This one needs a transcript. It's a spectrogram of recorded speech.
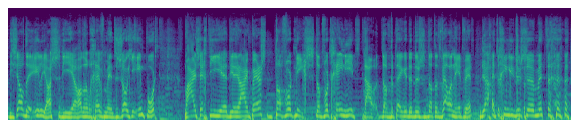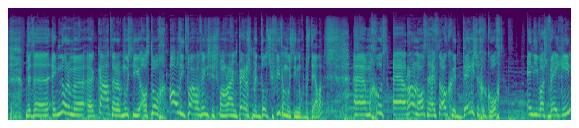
diezelfde Ilias, die had op een gegeven moment een zootje import. Maar zegt die, eh, die Ryan Pers, dat wordt niks. Dat wordt geen hit. Nou, dat betekende dus dat het wel een hit werd. Ja. En toen ging hij dus uh, met, uh, met een enorme uh, kater... moest hij alsnog al die 12 inches van Ryan Pers met Dolce Vita moest hij nog bestellen. maar goed, Ronald heeft ook deze gekocht. En die was week in,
